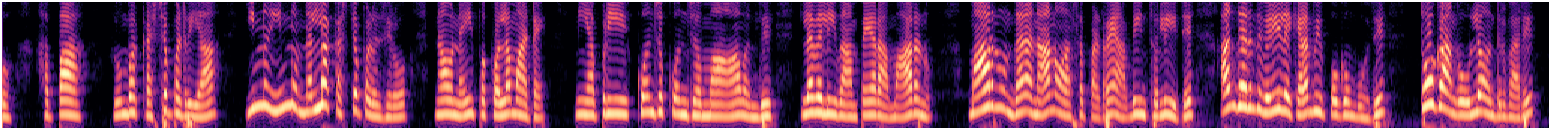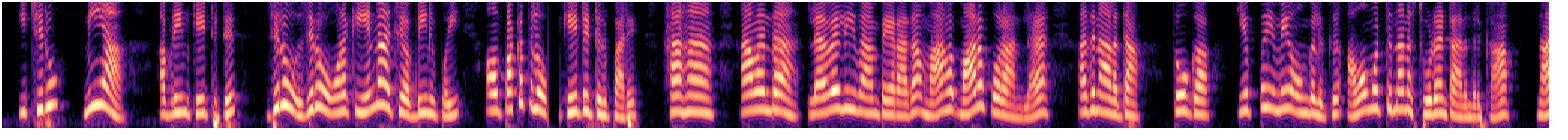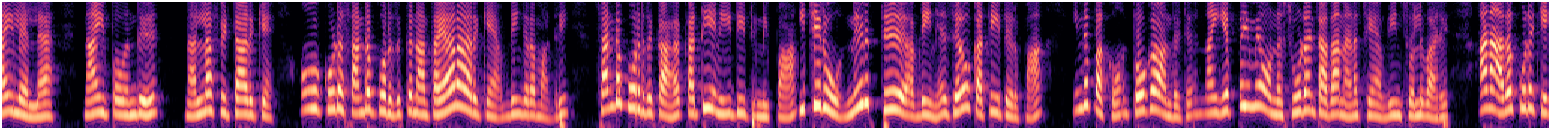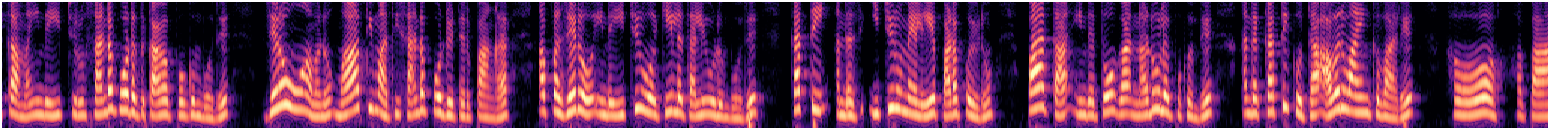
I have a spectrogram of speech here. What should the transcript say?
அப்பா ரொம்ப கஷ்டப்படுறியா? இன்னும் இன்னும் நல்லா கஷ்டப்படு ஜெரோ. நான் உன்னை இப்போ கொல்ல மாட்டேன். நீ அப்படி கொஞ்சம் கொஞ்சமாக வந்து லெவலி வேம்பையராக மாறணும். மாறணும் தானே நானும் ஆசைப்படுறேன் அப்படின்னு சொல்லிட்டு அங்கேருந்து வெளியில் கிளம்பி போகும்போது தோகா அங்கே உள்ளே வந்துடுவார் இச்சிரு நீயா? அப்படின்னு கேட்டுட்டு ஜீரோ ஜீரோ உனக்கு என்னாச்சு? அப்படின்னு போய் அவன் பக்கத்தில் கேட்டுட்டு இருப்பாரு. ஹஹா அவன் தான் லெவலி வேம்பையராக தான் மா மாற போகிறான்ல அதனால தான் தோகா எப்பயுமே உங்களுக்கு அவன் மட்டும்தானே ஸ்டூடெண்ட்டாக இருந்திருக்கான். நான் இல்லை இல்லை. நான் இப்போ வந்து நல்லா ஃபிட்டாக இருக்கேன். உங்கள் கூட சண்டை போடுறதுக்கு நான் தயாராக இருக்கேன். அப்படிங்கிற மாதிரி சண்டை போடுறதுக்காக கத்தியை நீட்டிட்டு நிற்பான் இச்சிரோ நிறுத்து. அப்படின்னு ஜெரோ கத்திட்டு இருப்பான். இந்த பக்கம் தோகா வந்துட்டு நான் எப்பயுமே உன்னை ஸ்டூடெண்ட்டாக தான் நினச்சேன் அப்படின்னு சொல்லுவார். ஆனால் அதை கூட கேட்காம இந்த இச்சிரு சண்டை போடுறதுக்காக போகும்போது ஜெரோவும் அவனும் மாற்றி மாற்றி சண்டை போட்டுட்டு இருப்பாங்க. அப்போ ஜெரோ இந்த இச்சிருவை கீழே தள்ளி விடும்போது கத்தி அந்த இச்சிரு மேலேயே பட போயிடும் பார்த்தா இந்த தோகா நடுவில் புகுந்து அந்த கத்தி குத்தா அவர் வாங்கிக்குவார். ஓ அப்பா.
